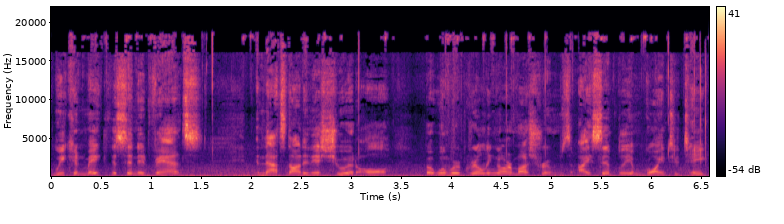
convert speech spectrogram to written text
we can make this in advance, and that's not an issue at all. But when we're grilling our mushrooms, I simply am going to take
